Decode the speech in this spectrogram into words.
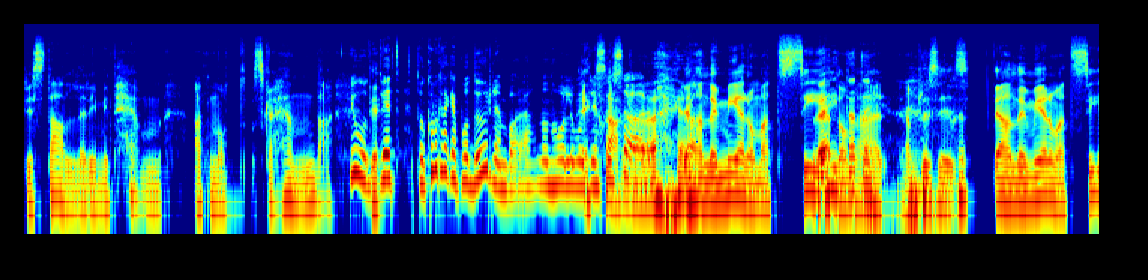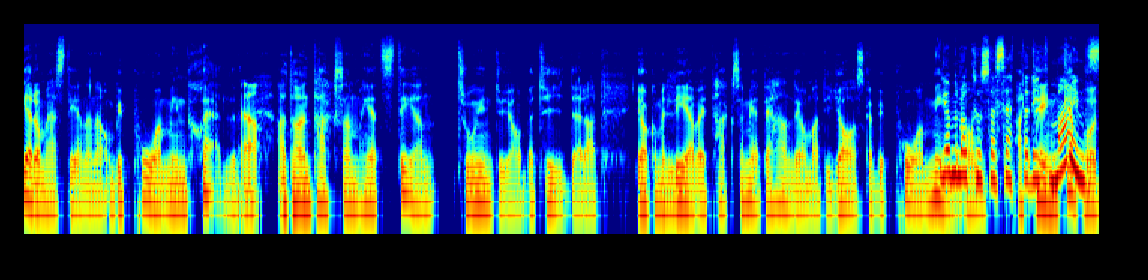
kristaller i mitt hem att något ska hända. Jo, Det- du vet, de kommer knacka på dörren bara. Någon Hollywood-regissör. Ja, Det handlar ju mer om att se de här... Ja, precis. Det handlar ju mer om att se de här stenarna och bli påmind själv. Ja. Att ha en tacksamhetssten tror ju inte jag betyder att jag kommer leva i tacksamhet. Det handlar ju om att jag ska bli påmind Ja, men om också så här, sätta att ditt tänka på mindset.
